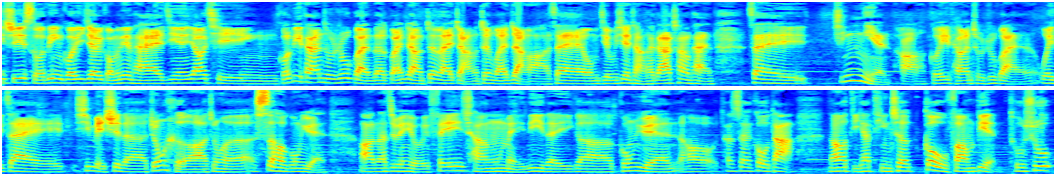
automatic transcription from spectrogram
您持续锁定国立教育广播电台。今天邀请国立台湾图书馆的馆长郑来长郑馆长啊，在我们节目现场和大家畅谈，在今年啊，国立台湾图书馆位在新北市的中和啊，中和四号公园啊，那这边有非常美丽的一个公园，然后它实在够大，然后底下停车够方便，图书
